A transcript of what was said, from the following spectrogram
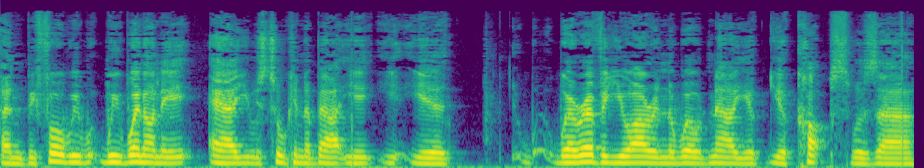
And before we we went on it, air, you was talking about you, you, you, wherever you are in the world now, your your cops was uh,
